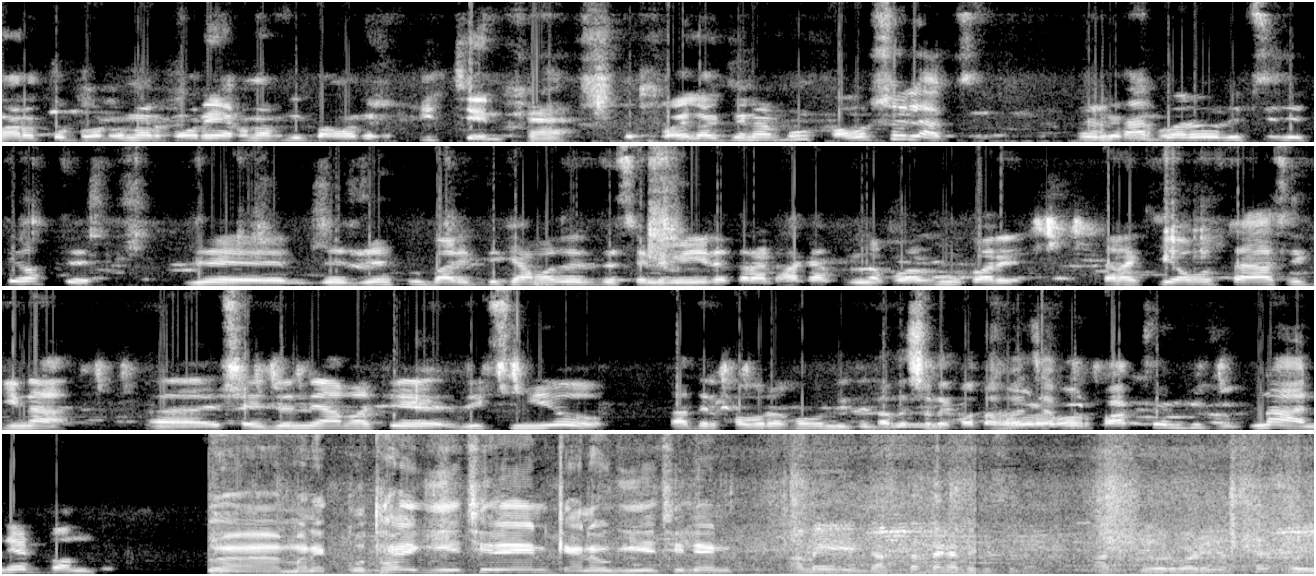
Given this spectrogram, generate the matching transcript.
মারাত্মক ঘটনার পরে এখন আপনি বাংলাদেশে ফিরছেন হ্যাঁ। ভয় লাগছে না আপনার? অবশ্যই লাগছে। হ্যাঁ, তারপরেও রিক্সে যেতে হচ্ছে যে যে যেহেতু বাড়ির দিকে আমাদের যে ছেলে মেয়েরা তারা ঢাকা খুলনা পড়াশোনা করে তারা কি অবস্থায় আছে কি না সেই জন্য আমাকে রিক্স নিয়েও তাদের খবরাখবর নিতে তাদের সাথে কথা কিছু? না নেট বন্ধ। মানে কোথায় গিয়েছিলেন? কেন গিয়েছিলেন? আমি ডাক্তার দেখাতে গেছিলাম। আত্মীয়র বাড়ি আছে ওই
